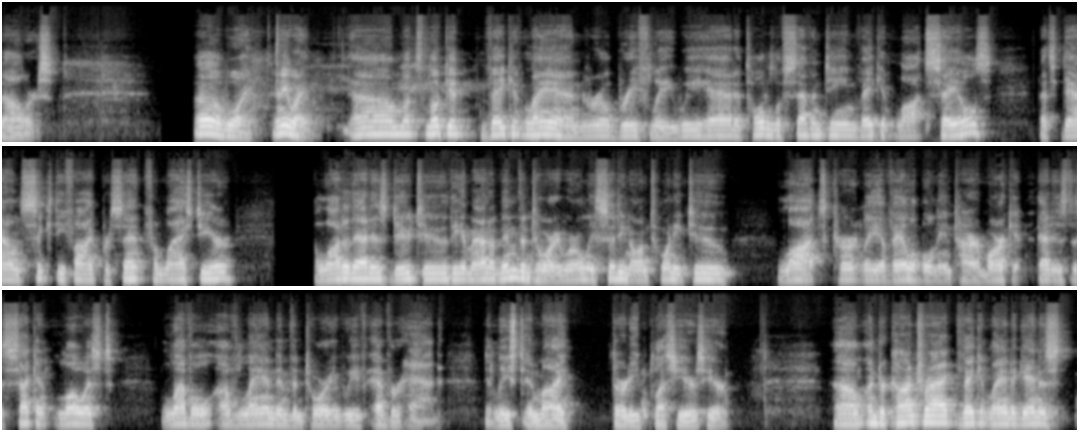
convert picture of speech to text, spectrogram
Oh boy. Anyway, um, let's look at vacant land real briefly. We had a total of 17 vacant lot sales. That's down 65% from last year. A lot of that is due to the amount of inventory. We're only sitting on 22 lots currently available in the entire market. That is the second lowest level of land inventory we've ever had, at least in my 30 plus years here. Um, under contract, vacant land again is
